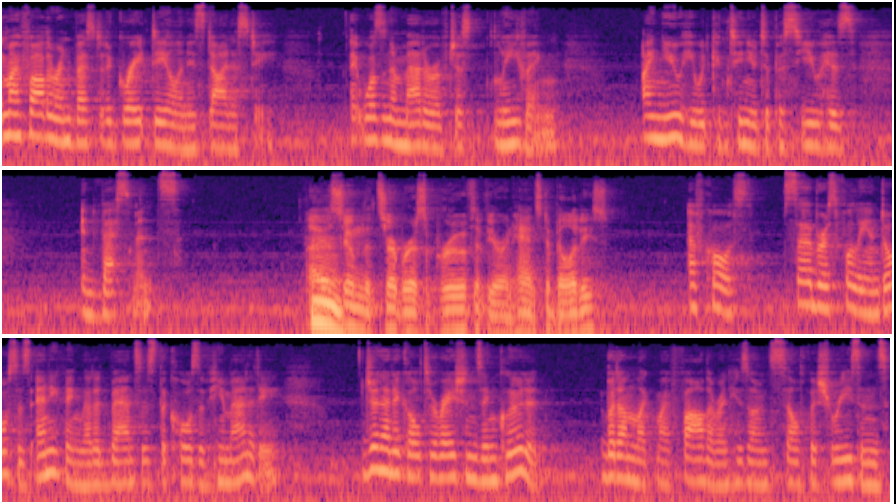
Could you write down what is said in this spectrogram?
My father invested a great deal in his dynasty. It wasn't a matter of just leaving. I knew he would continue to pursue his investments. I assume that Cerberus approved of your enhanced abilities? Of course. Cerberus fully endorses anything that advances the cause of humanity, genetic alterations included. But unlike my father and his own selfish reasons,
